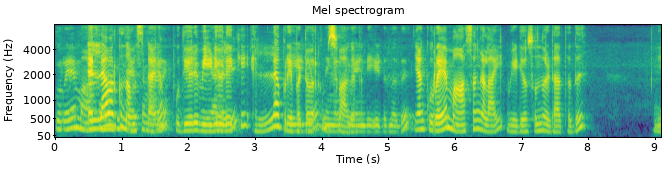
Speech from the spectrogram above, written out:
കുറേ എല്ലാവർക്കും നമസ്കാരം. പുതിയൊരു വീഡിയോയിലേക്ക് എല്ലാ പ്രിയപ്പെട്ടവർക്കും സ്വാഗതം. ഇടുന്നത് ഞാൻ കുറേ മാസങ്ങളായി വീഡിയോസ് ഒന്നും ഇടാത്തത്. ഇനി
